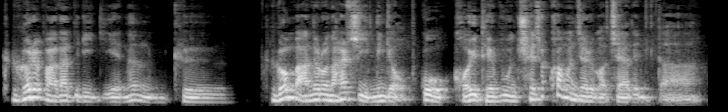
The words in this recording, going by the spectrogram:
그거를 받아들이기에는 그 그것만으로는 할 수 있는 게 없고 거의 대부분 최적화 문제를 거쳐야 되니까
